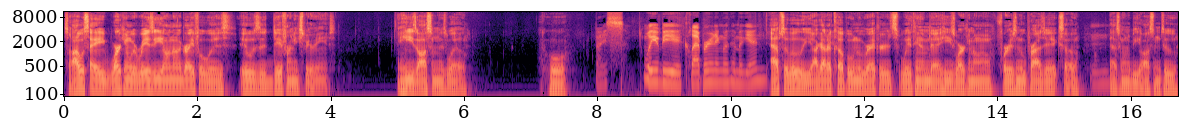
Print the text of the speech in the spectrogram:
So I would say working with Rizzy on Ungrateful was it was a different experience, and he's awesome as well. Cool. Nice. Will you be collaborating with him again? Absolutely, I got a couple new records with him that he's working on for his new project, so that's going to be awesome too.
